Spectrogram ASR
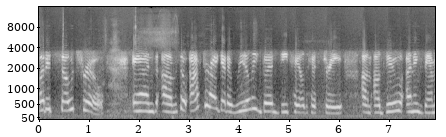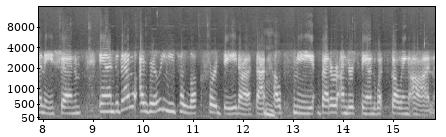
but it's so true. And um, so after I get a really good detailed history, um, I'll do an examination, and then I really need to look for data that mm. helps me better understand what's going on.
